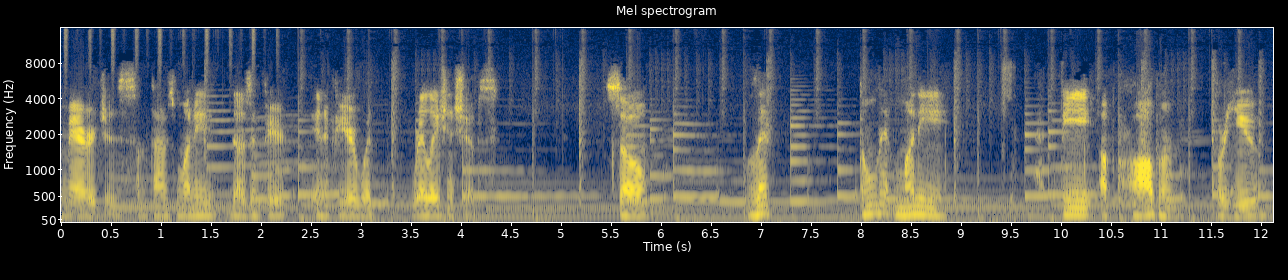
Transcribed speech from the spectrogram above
marriages, sometimes money does interfere, interfere with relationships. So let don't let money be a problem for you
